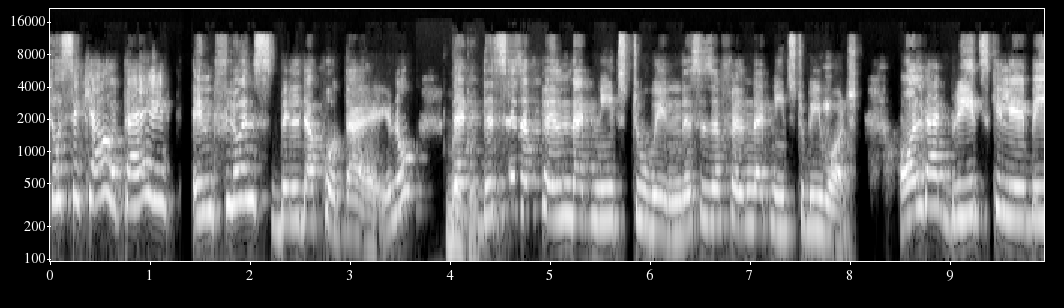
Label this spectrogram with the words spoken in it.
तो उससे क्या होता है एक इन्फ्लुएंस बिल्डअप होता है you know that this is a film that needs to win this is a film that needs to be watched all that breeds के लिए भी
